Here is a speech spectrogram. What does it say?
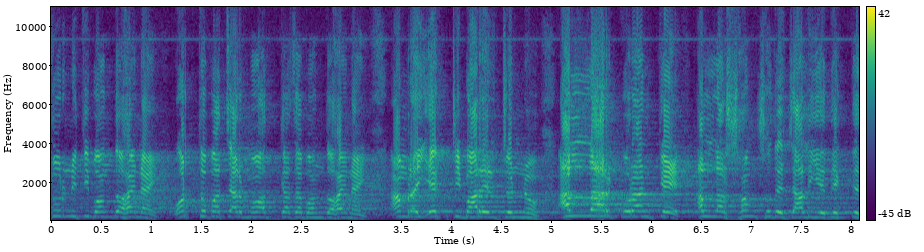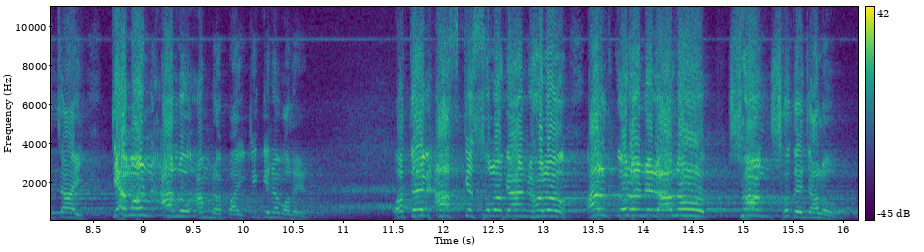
দুর্নীতি বন্ধ হয় নাই, অর্থ পাচার, মদ গাজা বন্ধ হয় নাই। আমরা একটি বারের জন্য আল্লাহর কোরআনকে আল্লাহর সংসদে জ্বালিয়ে দেখতে চাই, কেমন আলো আমরা পাই, ঠিক কিনা বলেন? অতএব আজকে স্লোগান হলো, আল কোরআনের আলো সংসদে জ্বালো।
